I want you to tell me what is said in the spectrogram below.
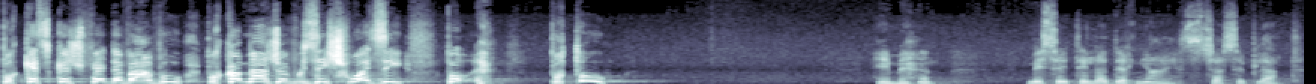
pour qu'est-ce que je fais devant vous, pour comment je vous ai choisi, pour, pour tout. Amen. Mais c'était la dernière, ça c'est plate.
